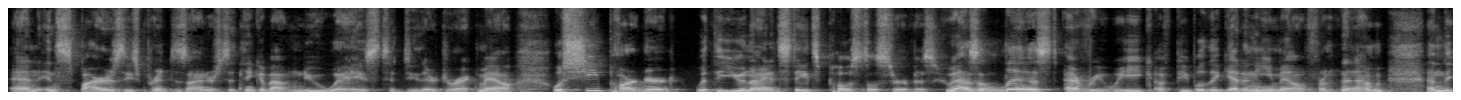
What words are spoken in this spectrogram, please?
and inspires these print designers to think about new ways to do their direct mail. Well, she partnered with the United States Postal Service, who has a list every week of people that get an email from them, and the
